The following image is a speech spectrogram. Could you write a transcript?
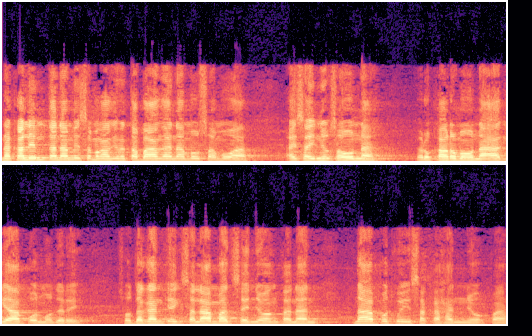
Nakalimta namin sa mga ginatabangan na mo sa mga ay sa inyo sa una. Pero karo mo, naagyapon mo dire. So dagan kay salamat sa inyo ang tanan. Naapot ko isa kahanyo pa.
